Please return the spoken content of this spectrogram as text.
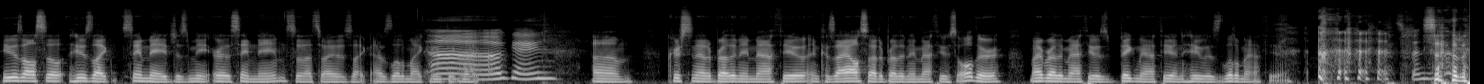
he was also he was like same age as me or the same name, so that's why I was like I was little Mike and was Big Mike. Oh, okay. Um, Kristen had a brother named Matthew, and because I also had a brother named Matthew who's older, my brother Matthew was Big Matthew, and he was Little Matthew. That's funny. So th-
